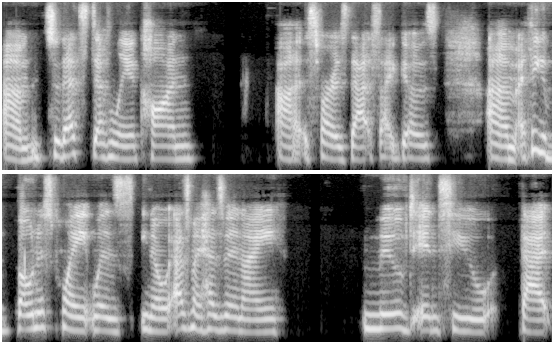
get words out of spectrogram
Um, so that's definitely a con uh, as far as that side goes. Um, I think a bonus point was, you know, as my husband and I moved into that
